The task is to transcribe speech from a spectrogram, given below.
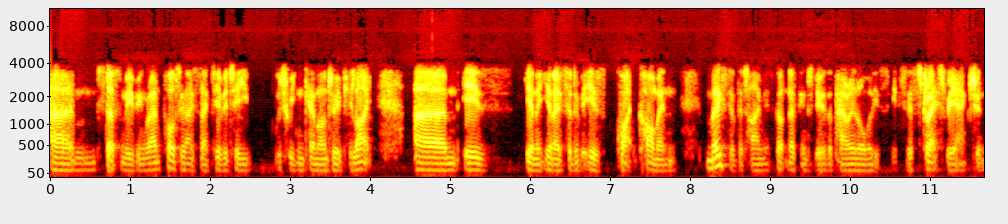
Um, stuff's moving around. Poltergeist activity, which we can come on to if you like, um, is." You know, you know, sort of is quite common. Most of the time, it's got nothing to do with the paranormal. It's, it's a stress reaction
